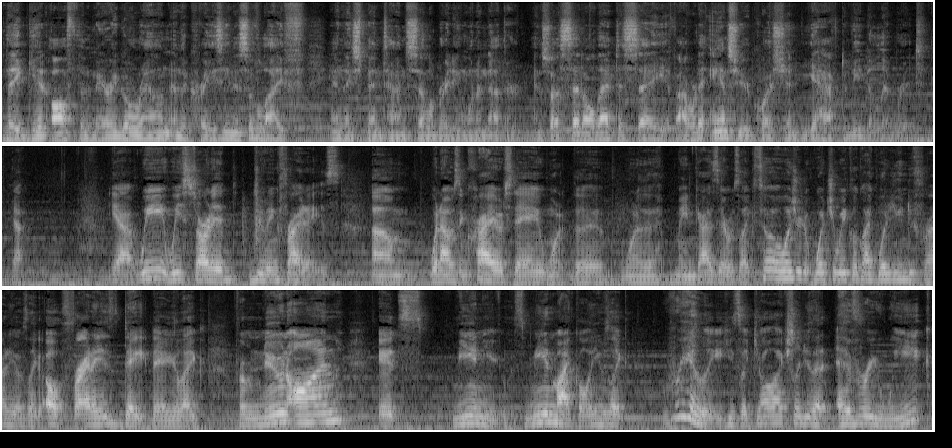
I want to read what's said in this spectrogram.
they get off the merry-go-round and the craziness of life and they spend time celebrating one another. And so I said all that to say if I were to answer your question, you have to be deliberate. Yeah. Yeah, we, we started doing Fridays. Um, when I was in cryo today, one, the, one of the main guys there was like, "So, what's your what's your week look like? What are you gonna do Friday?" I was like, "Oh, Friday is date day. Like from noon on, it's me and you. It's me and Michael." And he was like, "Really?" He's like, "Y'all actually do that every week?"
